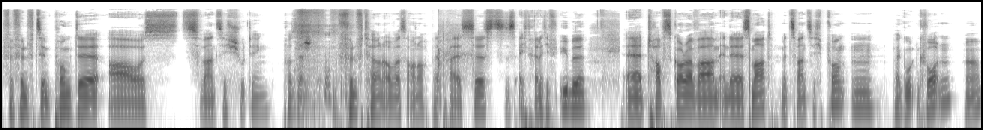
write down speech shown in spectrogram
für 15 Punkte aus 20 Shooting Possessions, fünf Turnovers auch noch bei drei Assists. Das ist echt relativ übel. Äh, Topscorer war am Ende Smart mit 20 Punkten bei guten Quoten. Ja.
